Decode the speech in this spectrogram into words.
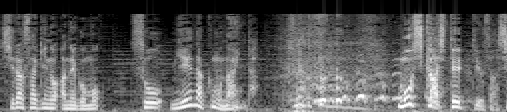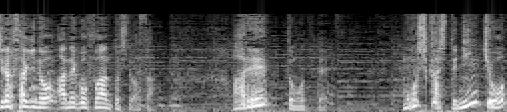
白鷺の姉子もそう見えなくもないんだ。もしかしてっていうさ白鷺の姉子ファンとしてはさあれ？と思って。もしかして任侠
